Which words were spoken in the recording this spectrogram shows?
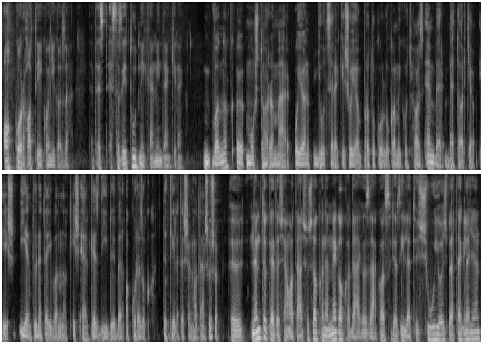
Akkor hatékony igazán. Tehát ezt, ezt azért tudni kell mindenkinek. Vannak mostanra már olyan gyógyszerek és olyan protokollok, amik, hogyha az ember betartja, és ilyen tünetei vannak, és elkezdi időben, akkor azok tökéletesen hatásosak? Ö, nem tökéletesen hatásosak, hanem megakadályozzák azt, hogy az illető súlyos beteg legyen,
